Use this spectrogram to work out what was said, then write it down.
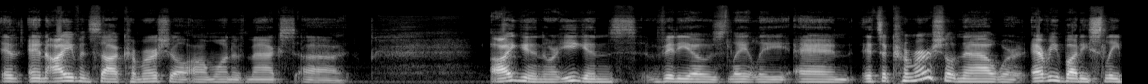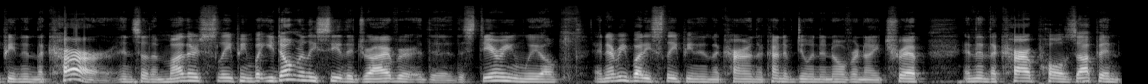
And, and I even saw a commercial on one of Max uh, Igan or Igan's videos lately, and it's a commercial now where everybody's sleeping in the car, and so the mother's sleeping, but you don't really see the driver, the the steering wheel, and everybody's sleeping in the car, and they're kind of doing an overnight trip, and then the car pulls up, and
